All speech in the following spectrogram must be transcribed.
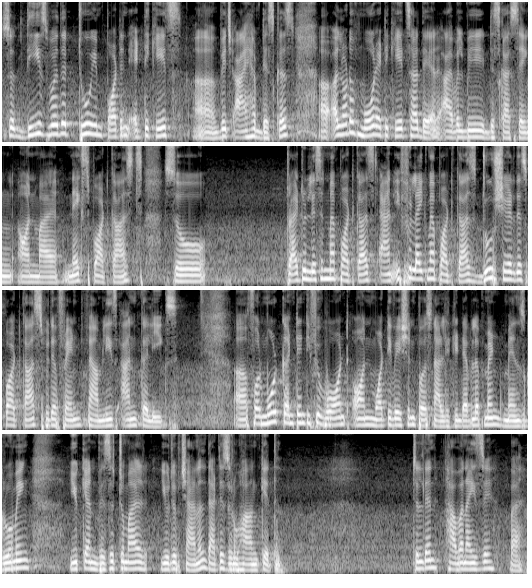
So these were the two important etiquettes uh, which i have discussed. Uh, a lot of more etiquettes are there. I will be discussing on my next podcasts so try to listen my podcast and if you like my podcast do share this podcast with your friend families and colleagues. Uh, for more content if you want on motivation personality development men's grooming you can visit to my youtube channel that is Roohankit. Till then have a nice day. Bye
